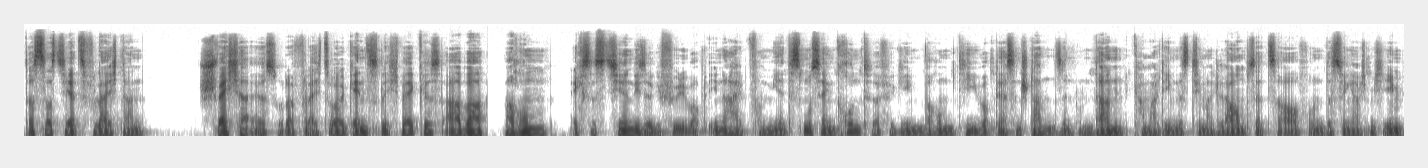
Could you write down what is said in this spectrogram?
dass das jetzt vielleicht dann schwächer ist oder vielleicht sogar gänzlich weg ist, aber warum existieren diese Gefühle überhaupt innerhalb von mir? Das muss ja einen Grund dafür geben, warum die überhaupt erst entstanden sind. Und dann kam halt eben das Thema Glaubenssätze auf. Und deswegen habe ich mich eben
